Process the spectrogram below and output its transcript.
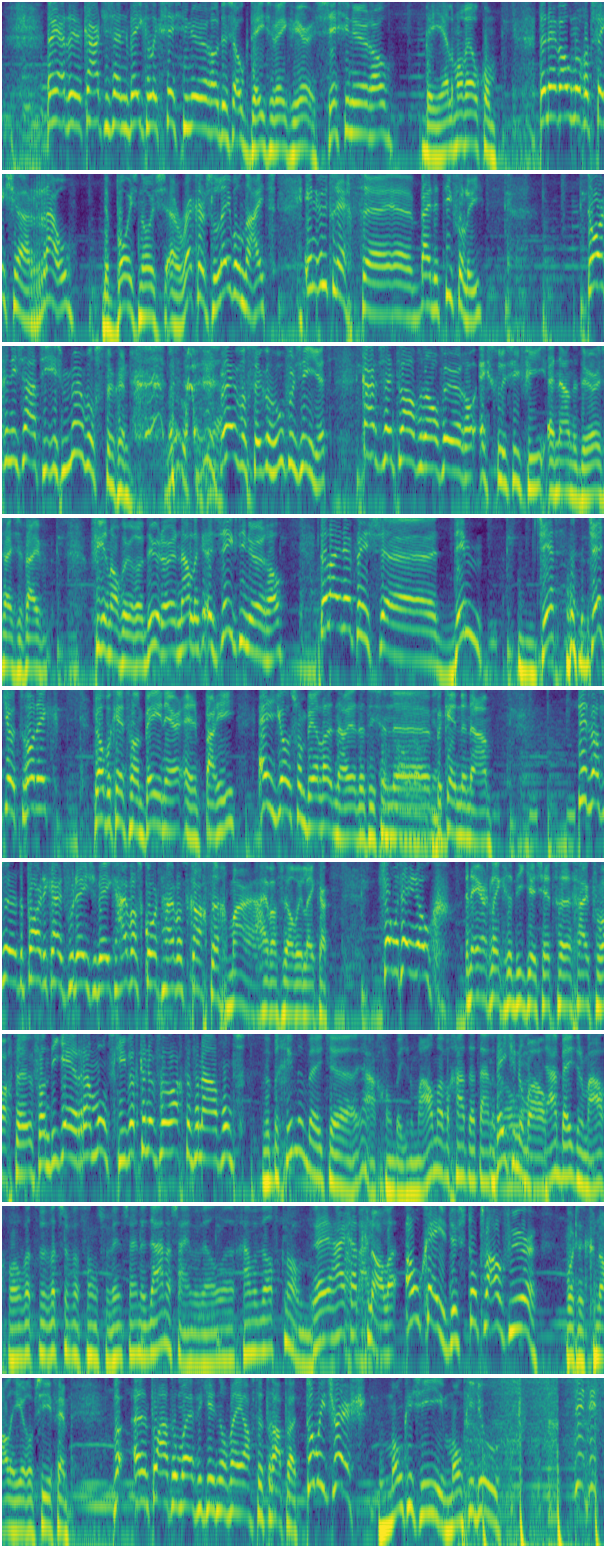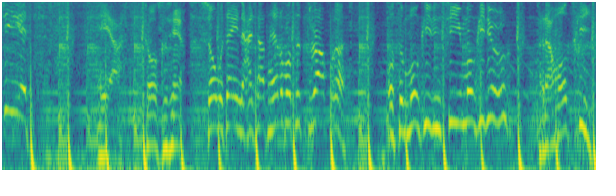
Nou ja, de kaartjes zijn wekelijks 16 euro, dus ook deze week weer 16 euro. Ben je helemaal welkom. Dan hebben we ook nog het feestje Rauw. De Boys Noise Records Label Night in Utrecht uh, bij de Tivoli. De organisatie is meubelstukken. Meubelstukken, ja. meubelstukken, hoe verzin je het? Kaarten zijn 12,5 euro exclusief en aan de deur zijn ze 4,5 euro duurder, namelijk 17 euro. De line-up is uh, Dim, Jet, Jetjotronic, wel bekend van BNR en Paris. En Joost van Bellen, nou ja, dat is een uh, bekende naam. Dit was uh, de partykite voor deze week. Hij was kort, hij was krachtig, maar hij was wel weer lekker. Zometeen ook een erg lekkere DJ-set uh, ga ik verwachten van DJ Ramonski. Wat kunnen we verwachten vanavond? We beginnen een beetje, ja, gewoon een beetje normaal, maar we gaan het uiteindelijk Beetje wel, normaal? Ja, een beetje normaal, gewoon wat, we, wat ze van ons verwend zijn. En daarna zijn we wel, uh, gaan we wel verknallen. Nee, hij gaat knallen. Oké, okay, dus tot 12 uur wordt het knallen hier op CFM. Een plaat om eventjes nog mee af te trappen. Tommy Trash, Monkey See, Monkey Do. Dit is See It. Ja, zoals gezegd, zometeen, hij staat helemaal te trapperen. Onze Monkey See, Monkey Do, Ramonski.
